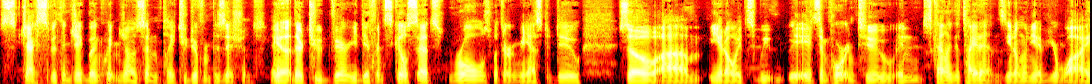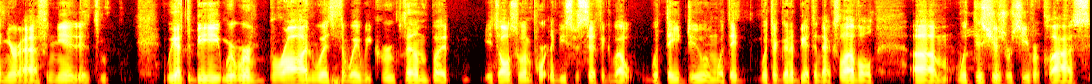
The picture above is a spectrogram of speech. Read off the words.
Jaxon Smith-Njigba and Quentin Johnston play two different positions. Yeah. You know, they're two very different skill sets, roles, what they're going to be asked to do. So, um, you know, it's we it's important to, and it's kind of like the tight ends. You know, when you have your Y and your F, and you, it's we have to be we're, we're broad with the way we group them, but it's also important to be specific about what they do and what they what they're going to be at the next level. Um, with this year's receiver class,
